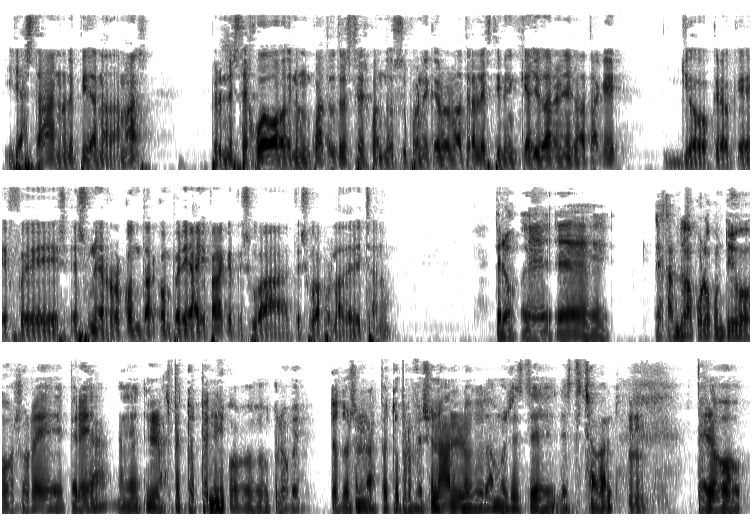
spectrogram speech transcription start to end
y ya está, no le pida nada más. Pero en este juego, en un 4-3-3, cuando se supone que los laterales tienen que ayudar en el ataque, yo creo que fue es, un error contar con Perea ahí para que te suba te suba por la derecha, ¿no? Pero eh, eh, estando de acuerdo contigo sobre Perea, eh, en el aspecto técnico, creo que todos en el aspecto profesional no dudamos de este, de este chaval. Mm. Pero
